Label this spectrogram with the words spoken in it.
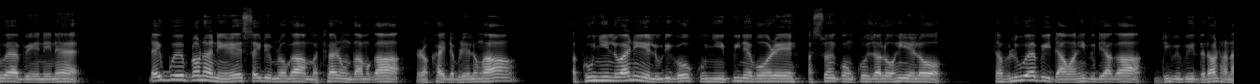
WFP အနေနဲ့တိုက်ပွဲပလော့ထန်နေတဲ့စိတ်တွေမျိုးကမထွဲရုံသားမကရခိုင်တပရီလုံးကအကူညီလွှမ်းနေတဲ့လူတွေကိုကူညီပြီးနေပေါ်တဲ့အစွမ်းကုန်ကရိုဇာလိုဟင်းရလို့ WFP တာဝန်ဟင်းသူတရားက DBB သတော်ဌာန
